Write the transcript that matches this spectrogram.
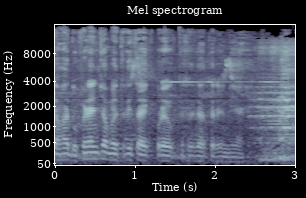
तेव्हा हा दुखण्यांच्या मैत्रीचा एक प्रयोग तसा जत्रेने आहे.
